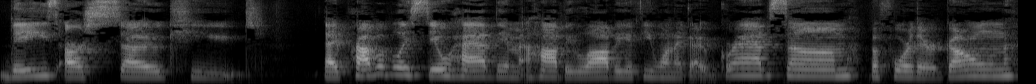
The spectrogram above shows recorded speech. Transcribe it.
These are so cute. They probably still have them at Hobby Lobby if you want to go grab some before they're gone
